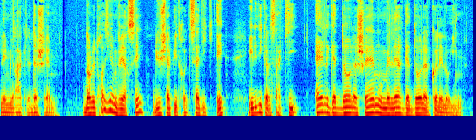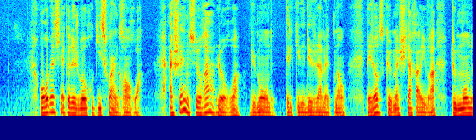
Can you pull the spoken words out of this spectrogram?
les miracles d'Hachem? Dans le troisième verset du chapitre Tzadik et, il est dit comme ça, qui El Gadol Hashem ou Meler Gadol al Kol Elohim. On remercie Akadosh Baruch qui soit un grand roi. Hachem sera le roi du monde tel qu'il est déjà maintenant, mais lorsque Mashiach arrivera, tout le monde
